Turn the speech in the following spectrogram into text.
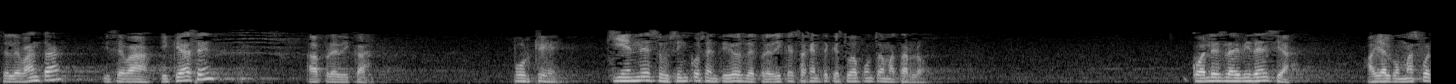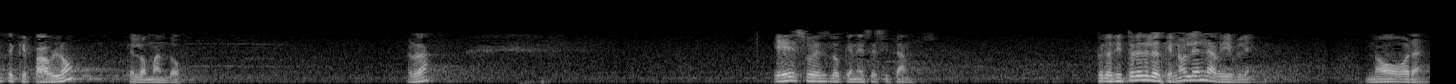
se levanta y se va. ¿Y qué hace? A predicar. ¿Por qué? ¿Quiénes sus cinco sentidos le predica a esa gente que estuvo a punto de matarlo? ¿Cuál es la evidencia? Hay algo más fuerte que Pablo que lo mandó. ¿Verdad? Eso es lo que necesitamos. Pero si tú eres de los que no leen la Biblia, no oran,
